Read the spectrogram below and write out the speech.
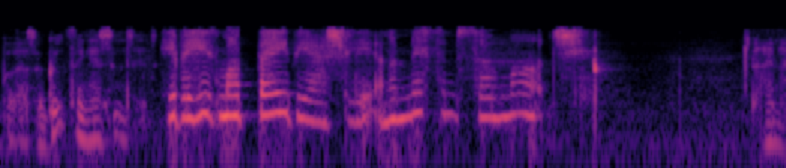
Well, that's a good thing, isn't it? Yeah, but he's my baby, Ashley, and I miss him so much. I know.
